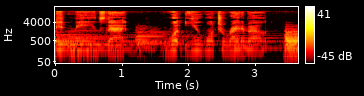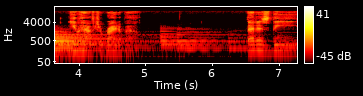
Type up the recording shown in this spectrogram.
It means that what you want to write about, you have to write about. That is the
